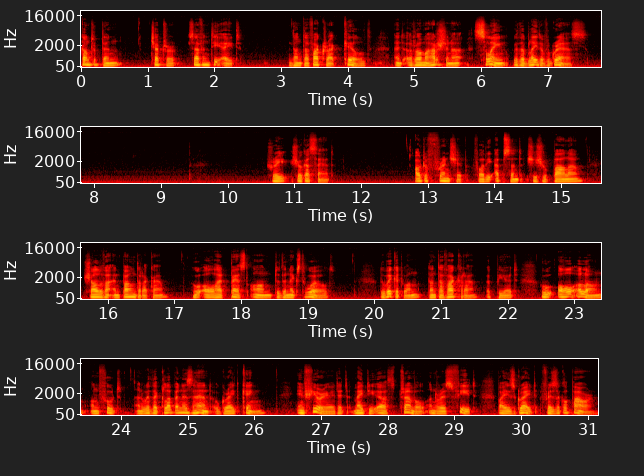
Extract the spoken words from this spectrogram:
Canto 10, Chapter 78 Dantavakra killed and Romaharshana slain with a blade of grass. Sri Shuka said, Out of friendship for the absent Shishupala, Shalva and Paundraka, who all had passed on to the next world, the wicked one, Dantavakra, appeared, who all alone, on foot, and with a club in his hand, O great king, infuriated, made the earth tremble under his feet by his great physical power.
